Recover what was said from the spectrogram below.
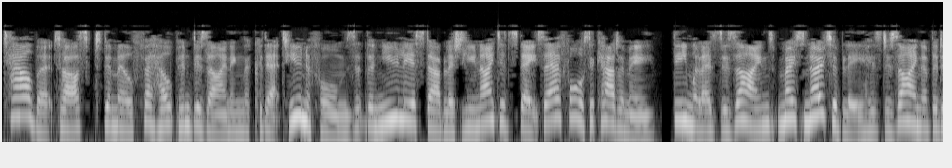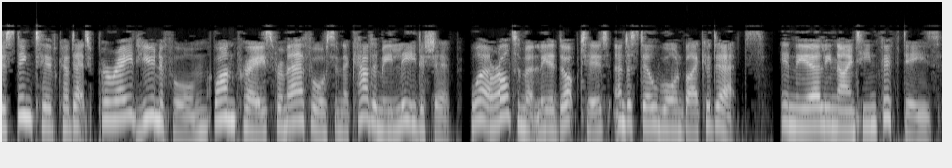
Talbot asked DeMille for help in designing the cadet uniforms at the newly established United States Air Force Academy. DeMille's designs, most notably his design of the distinctive cadet parade uniform, won praise from Air Force and Academy leadership, were ultimately adopted, and are still worn by cadets. In the early 1950s,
